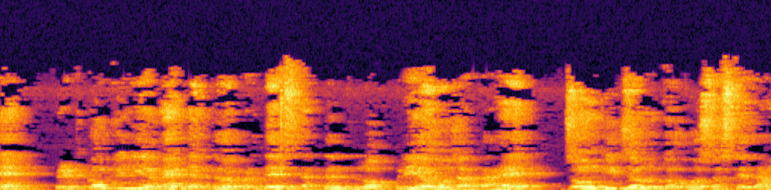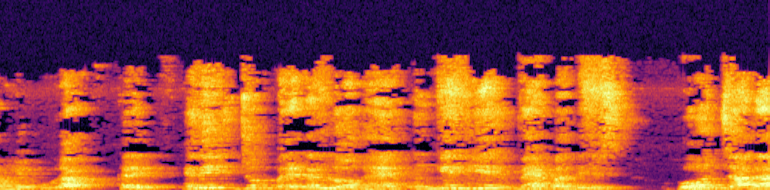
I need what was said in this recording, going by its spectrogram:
हैं। पर्यटकों के लिए वह गंतव्य प्रदेश अत्यंत लोकप्रिय हो जाता है, जो उनकी जरूरतों को सस्ते दाम में पूरा करे। यानी जो पर्यटन लोग हैं, उनके लिए वह प्रदेश बहुत ज़्यादा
